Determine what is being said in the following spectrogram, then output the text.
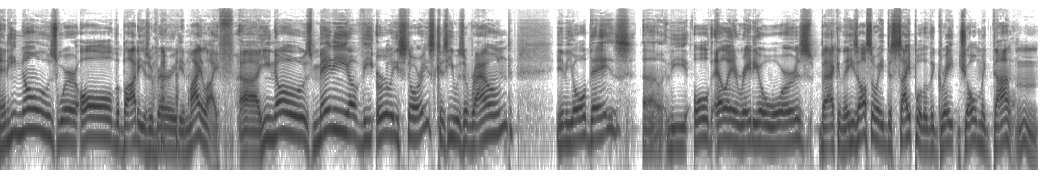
and he knows where all the bodies are buried in my life. Uh, he knows many of the early stories because he was around in the old days, uh, the old LA radio wars back in the. He's also a disciple of the great Joe McDonald. Mm.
